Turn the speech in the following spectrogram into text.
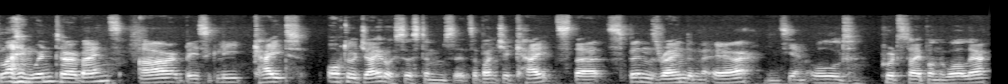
Flying wind turbines are basically kite autogyro systems. It's a bunch of kites that spins round in the air. You can see an old prototype on the wall there.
